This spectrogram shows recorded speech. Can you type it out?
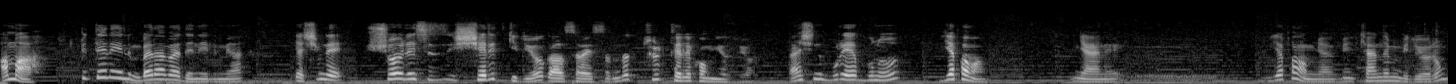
Ama bir deneyelim, beraber deneyelim ya. Ya şimdi şöyle siz şerit gidiyor Galatasaray stadında Türk Telekom yazıyor. Ben şimdi buraya bunu yapamam. Yani yapamam yani. Bir kendim biliyorum.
